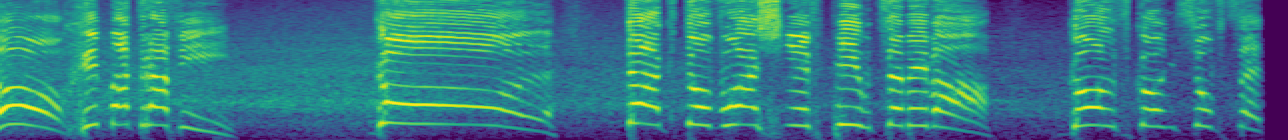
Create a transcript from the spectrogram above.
No, chyba trafi! Gol! Tak to właśnie w piłce bywa! Gol w końcówce.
